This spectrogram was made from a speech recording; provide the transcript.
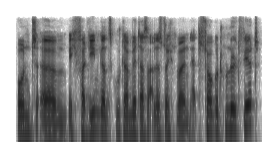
und ähm, ich verdiene ganz gut damit, dass alles durch meinen App Store getunnelt wird,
